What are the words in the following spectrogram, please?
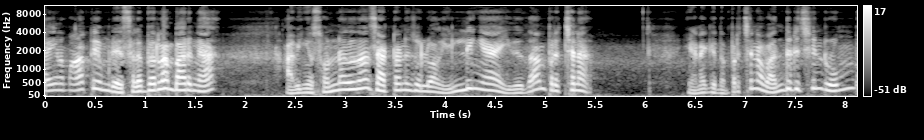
அவங்கள மாற்றவே முடியாது. சில பேர்லாம் பாருங்கள் அவங்க சொன்னது தான் சட்டம்னு சொல்லுவாங்க. இல்லைங்க இதுதான் பிரச்சனை. எனக்கு இந்த பிரச்சனை வந்துடுச்சின்னு ரொம்ப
